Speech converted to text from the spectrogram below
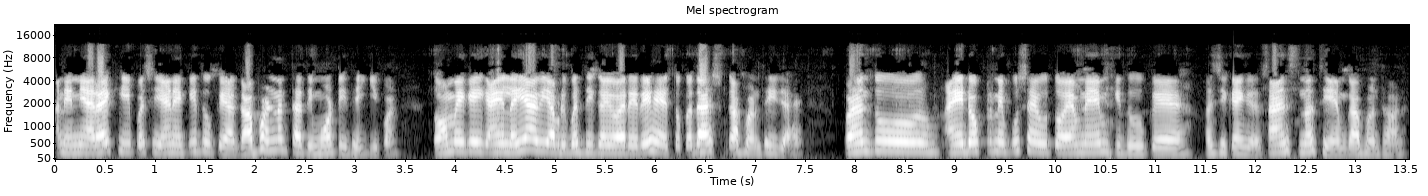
અને ત્યાં રાખી, પછી એને કીધું કે આ ગાભણ નથી થતી, મોટી થઈ ગઈ પણ. તો અમે કંઈક અહીં લઈ આવી આપણી બધી ગયો વારે રહે તો કદાચ ગાભણ થઈ જાય. પરંતુ અહીં ડોક્ટરને પૂછાયું તો એમણે એમ કીધું કે હજી કઈ સાયન્સ નથી એમ ગાભણ થવાના.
